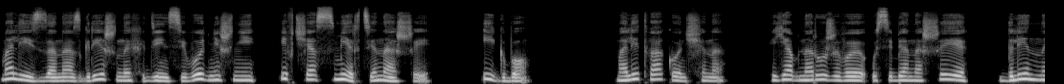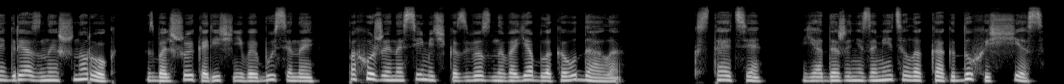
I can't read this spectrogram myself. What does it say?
молись за нас грешных день сегодняшний и в час смерти нашей. Игбо. Молитва окончена. Я обнаруживаю у себя на шее длинный грязный шнурок с большой коричневой бусиной, похожей на семечко звездного яблока удала. Кстати, я даже не заметила, как дух исчез.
